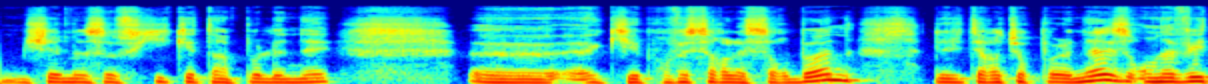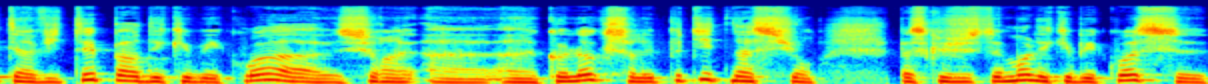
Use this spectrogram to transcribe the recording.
Michel Massowski qui est un Polonais, euh, qui est professeur à la Sorbonne de littérature polonaise, on avait été invités par des Québécois sur un colloque sur les petites nations, parce que justement les Québécois se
